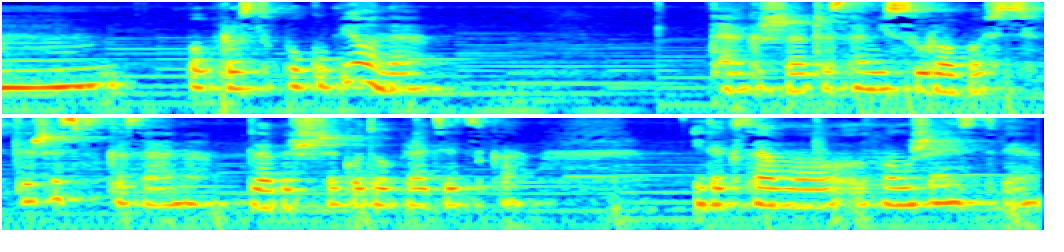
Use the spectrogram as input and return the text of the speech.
mm, po prostu pogubione. Także czasami surowość też jest wskazana dla wyższego dobra dziecka. I tak samo w małżeństwie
